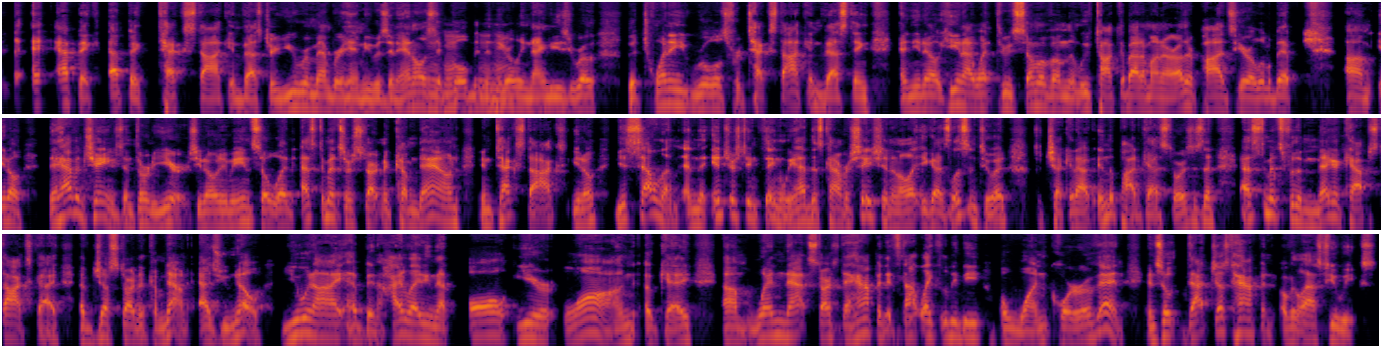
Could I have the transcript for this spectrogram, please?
epic, epic tech stock investor. You remember him. He was an analyst mm-hmm, at Goldman mm-hmm. in the mm-hmm. early 90s. He wrote the 20 rules for tech tech stock investing. And, you know, he and I went through some of them that we've talked about them on our other pods here a little bit. Um, you know, they haven't changed in 30 years. You know what I mean? So when estimates are starting to come down in tech stocks, you know, you sell them. And the interesting thing, we had this conversation and I'll let you guys listen to it. So check it out in the podcast stores is that estimates for the mega cap stocks guy have just started to come down. As you know, you and I have been highlighting that all year long. Okay. Um, when that starts to happen, it's not likely to be a one quarter event. And so that just happened over the last few weeks.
